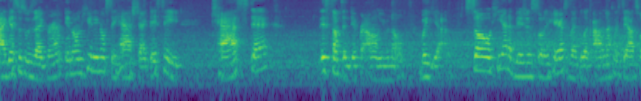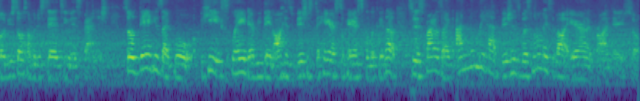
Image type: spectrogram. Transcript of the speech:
I guess this was like Gram. And on here, they don't say hashtag. They say Castec. It's something different. I don't even know. But yeah. So he had a vision. So then Harris was like, look, I'm not going to say I told you so. So I'm going to just say it to you in Spanish. So then he's like, well, he explained everything, all his visions to Harris so Harris could look it up. So the spider was like, I normally have visions, but it's normally it's about Ariana Grande. So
